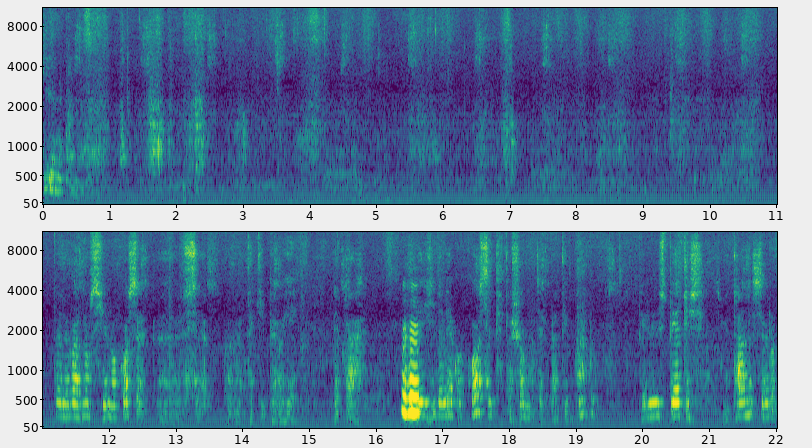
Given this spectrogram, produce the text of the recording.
які, я не пам'ятаю. Переважно сінокоси е, все е, такі пироги пекла. Десь далеко косить, пішов на тим пупу, пирою спечеш, сметана, сироп.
